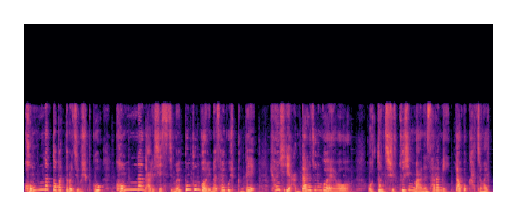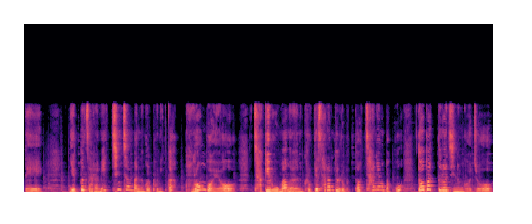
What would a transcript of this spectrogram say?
겁나 떠받들어지고 싶고 겁나 나르시즘을 뿜뿜거리며 살고 싶은데 현실이 안 따라주는 거예요. 어떤 질투심 많은 사람이 있다고 가정할 때 예쁜 사람이 칭찬받는 걸 보니까 부러운 거예요. 자기 로망은 그렇게 사람들로부터 찬양받고 떠받들어지는 거죠.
